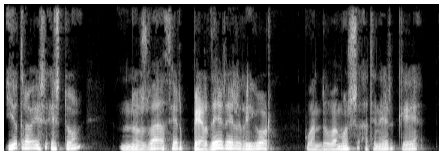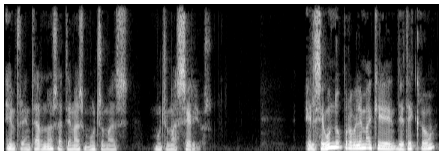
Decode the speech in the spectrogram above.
Y otra vez esto nos va a hacer perder el rigor cuando vamos a tener que enfrentarnos a temas mucho más, mucho más serios. El segundo problema que detecto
